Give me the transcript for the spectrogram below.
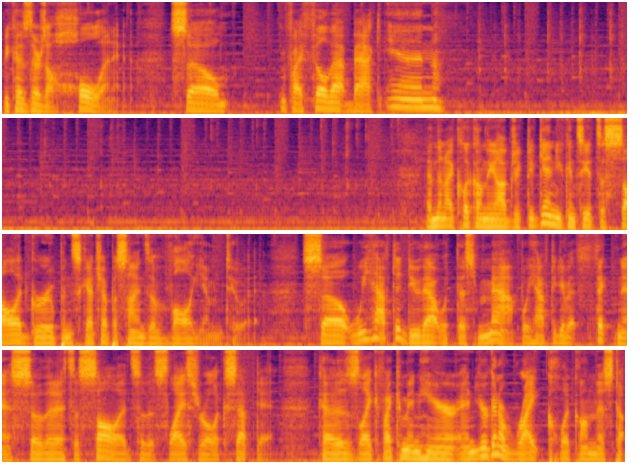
because there's a hole in it. So if I fill that back in, and then I click on the object again, you can see it's a solid group and SketchUp assigns a volume to it. So we have to do that with this map. We have to give it thickness so that it's a solid so that Slicer will accept it. Because like if I come in here and you're going to right click on this to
